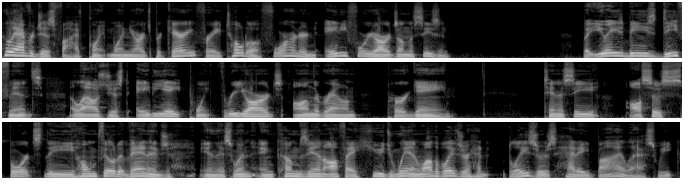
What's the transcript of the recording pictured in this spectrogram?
who averages 5.1 yards per carry for a total of 484 yards on the season. But UAB's defense allows just 88.3 yards on the ground per game. Tennessee also sports the home field advantage in this one and comes in off a huge win while the Blazers had, Blazers had a bye last week.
